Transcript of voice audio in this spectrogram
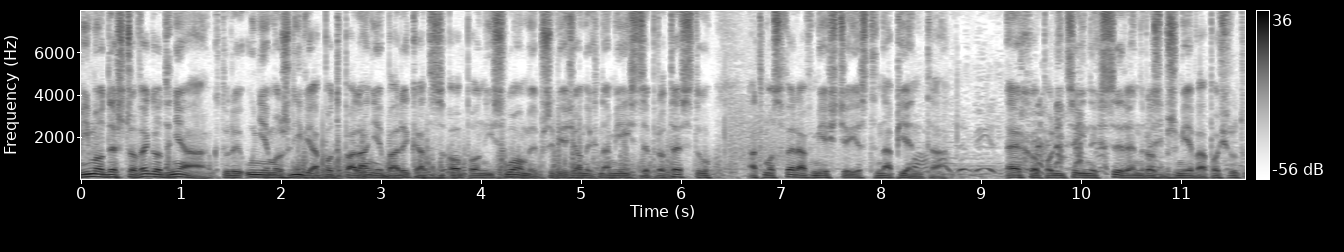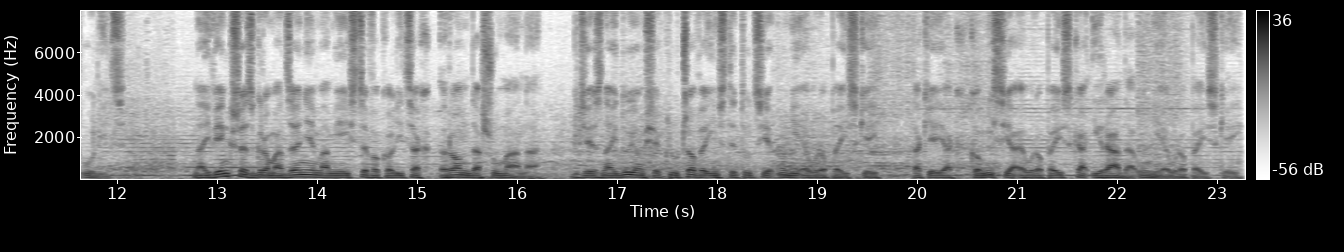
Mimo deszczowego dnia, który uniemożliwia podpalanie barykad z opon i słomy przywiezionych na miejsce protestu, atmosfera w mieście jest napięta. Echo policyjnych syren rozbrzmiewa pośród ulic. Największe zgromadzenie ma miejsce w okolicach Ronda Schumana, gdzie znajdują się kluczowe instytucje Unii Europejskiej, takie jak Komisja Europejska i Rada Unii Europejskiej.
